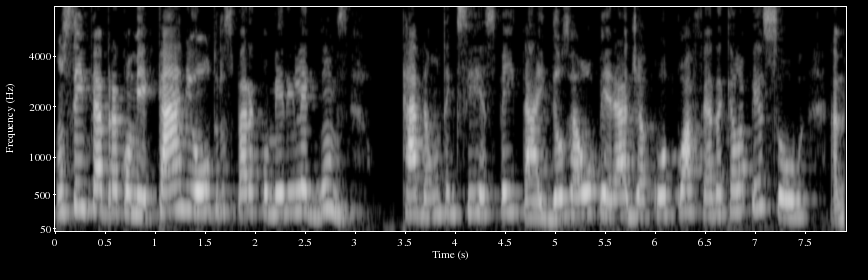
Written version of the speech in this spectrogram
uns têm fé para comer carne, outros para comerem legumes. Cada um tem que se respeitar e Deus vai operar de acordo com a fé daquela pessoa. Amém?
